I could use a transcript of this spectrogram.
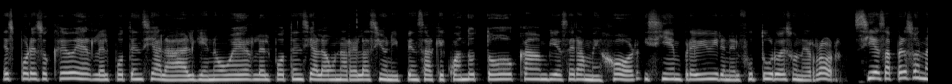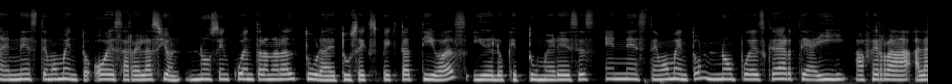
Es por eso que verle el potencial a alguien o verle el potencial a una relación y pensar que cuando todo cambie será mejor y siempre vivir en el futuro es un error. Si esa persona en este momento o esa relación no se encuentran a la altura de tus expectativas y de lo que tú mereces en este momento, no puedes quedarte ahí aferrada a la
